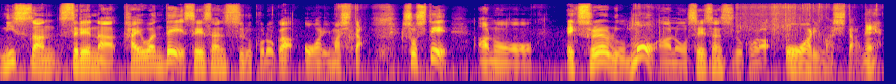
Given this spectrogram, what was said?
日産セレナ台湾で生産する頃が終わりました。そして、あのーエクスレールもあの生産するから終わりましたね。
